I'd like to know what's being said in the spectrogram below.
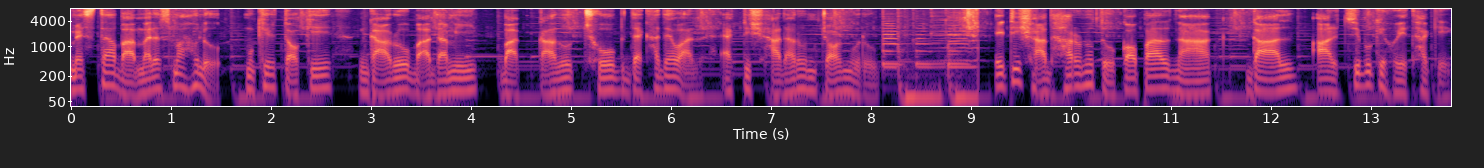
মেস্তা বা ম্যারাসমা হল মুখের ত্বকে গাঢ় বাদামি বা কালো ছোপ দেখা দেওয়ার একটি সাধারণ চর্মরূপ এটি সাধারণত কপাল, নাক, গাল আর চিবুকে হয়ে থাকে।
